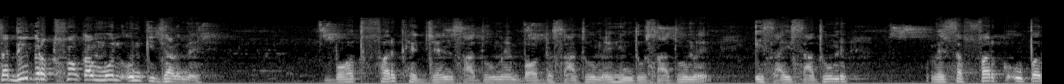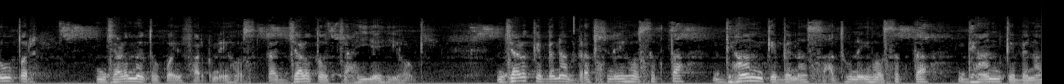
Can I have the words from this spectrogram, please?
सभी वृक्षों का मूल उनकी जड़ में है। बहुत फ़र्क है जैन साधु में, बौद्ध साधु में, हिंदू साधु में, ईसाई साधु में, वे सब फ़र्क ऊपर ऊपर जड़ में तो कोई फ़र्क नहीं हो सकता, जड़ तो चाहिए ही होगी। जड़ के बिना वृक्ष नहीं हो सकता, ध्यान के बिना साधु नहीं हो सकता, ध्यान के बिना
